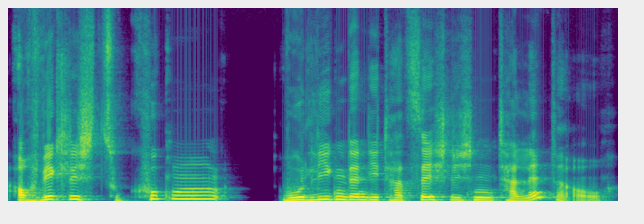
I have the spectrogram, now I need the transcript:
auch wirklich zu gucken, wo liegen denn die tatsächlichen Talente auch?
